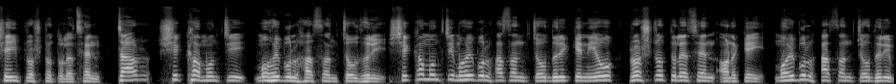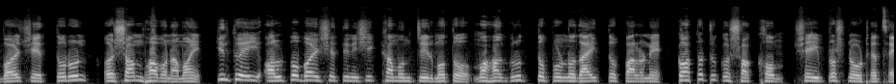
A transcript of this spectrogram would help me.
সেই প্রশ্ন তুলেছেন চার শিক্ষামন্ত্রী মহিবুল হাসান চৌধুরী। শিক্ষামন্ত্রী মহিবুল হাসান চৌধুরীকে নিয়েও প্রশ্ন তুলেছেন অনেকেই। মহিবুল হাসান চৌধুরী বয়সে তরুণ ও সম্ভাবনাময়, কিন্তু এই অল্প বয়সে তিনি শিক্ষামন্ত্রীর মতো মহাগুরুত্বপূর্ণ দায়িত্ব পালনে কতটুকু সক্ষম সেই প্রশ্ন উঠেছে।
